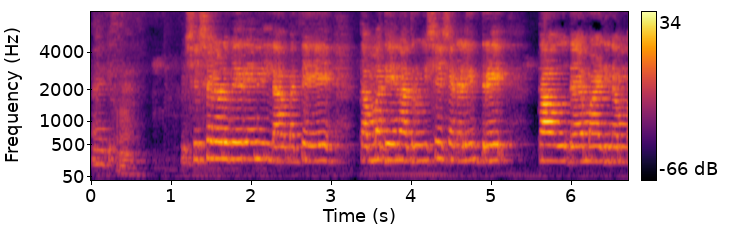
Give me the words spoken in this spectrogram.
ಹಾಗೆ. ವಿಶೇಷಗಳು ಬೇರೆ ಏನಿಲ್ಲ. ಮತ್ತೆ ತಮ್ಮದೇನಾದ್ರೂ ವಿಶೇಷಗಳಿದ್ರೆ ತಾವು ದಯಮಾಡಿ ನಮ್ಮ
